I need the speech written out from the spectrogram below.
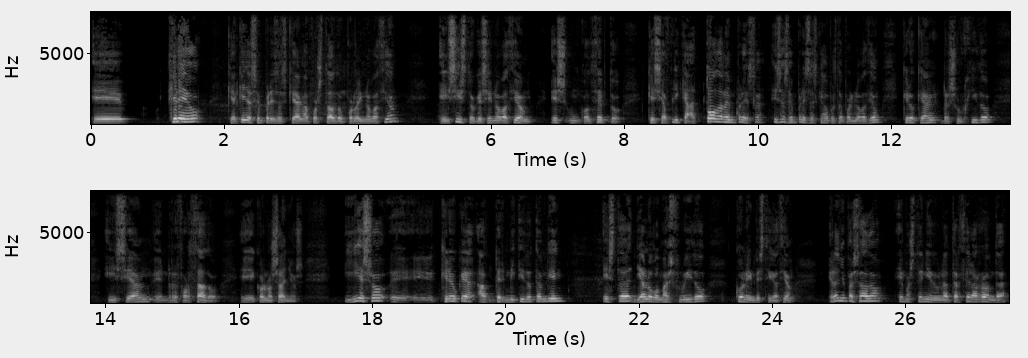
Eh, creo que aquellas empresas que han apostado por la innovación, e insisto que esa innovación es un concepto que se aplica a toda la empresa, esas empresas que han apostado por la innovación, creo que han resurgido y se han eh, reforzado eh, con los años. Y eso eh, creo que ha, permitido también este diálogo más fluido con la investigación. El año pasado hemos tenido una tercera ronda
